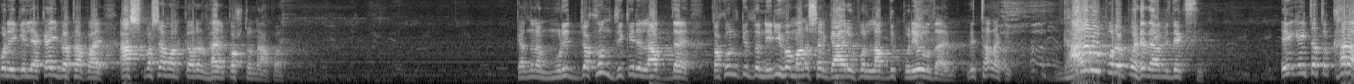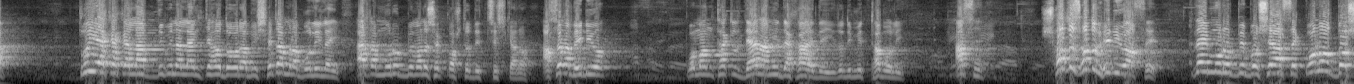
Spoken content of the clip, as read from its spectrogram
পড়ে গেলে একাই ব্যথা পায়, আশপাশে আমার কারোর ভাইয়ের কষ্ট না পায়। কেননা মুরিদ যখন জিকিরে লাভ দেয়, তখন কিন্তু নিরীহ মানুষের গায়ের উপর লাভ দিয়ে পড়েও যায়। মিথ্যা নাকি? ঘাড়ের উপরে পড়ে দেয়, আমি দেখছি। এই, এইটা তো খারাপ। তুই একা একা লাভ দিবি না, ল্যাংটা দৌড়াবি, সেটা আমরা বলি নাই। একটা মুরব্বী মানুষের কষ্ট দিচ্ছিস কেন? আছে না ভিডিও? প্রমাণ থাকলে দেন, আমি দেখায় দেই, যদি মিথ্যা বলি। আছে। শত শত ভিডিও আছে। যে মুরব্বী বসে আছে, কোনো দোষ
